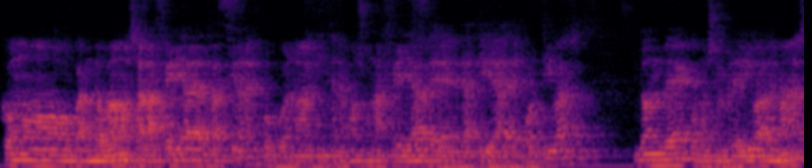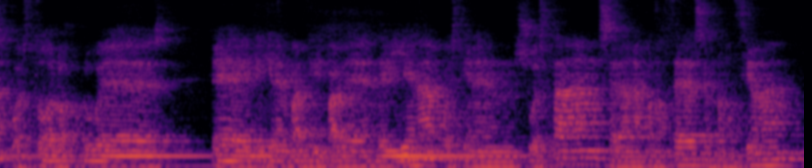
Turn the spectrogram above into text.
como cuando vamos a la feria de atracciones, pues bueno, aquí tenemos una feria de, de actividades deportivas donde, como siempre digo además, pues todos los clubes eh, que quieren participar de, de, Villena pues tienen su stand, se dan a conocer, se promocionan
